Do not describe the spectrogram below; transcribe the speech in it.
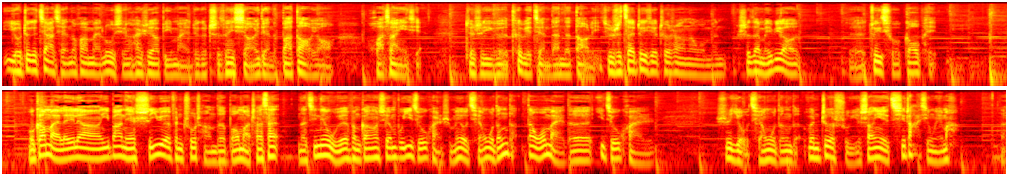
有这个价钱的话，买陆巡还是要比买这个尺寸小一点的霸道要划算一些。这是一个特别简单的道理，就是在这些车上呢，我们实在没必要呃追求高配。我刚买了一辆一八年十一月份出厂的宝马叉三，那今年五月份刚刚宣布一九款是没有前雾灯的，但我买的一九款是有前雾灯的。问这属于商业欺诈行为吗？嗯，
